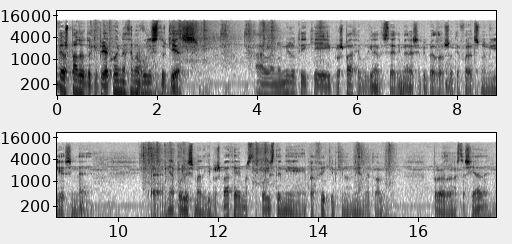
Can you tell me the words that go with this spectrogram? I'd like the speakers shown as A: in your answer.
A: Βεβαίως πάντοτε το Κυπριακό είναι θέμα βούλησης της Τουρκίας. Αλλά νομίζω ότι και η προσπάθεια που γίνεται σε διμερές επίπεδο σε ό,τι αφορά τις συνομιλίες είναι ε, μια πολύ σημαντική προσπάθεια. Είμαστε πολύ στενή επαφή και επικοινωνία με τον πρόεδρο Αναστασιάδη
